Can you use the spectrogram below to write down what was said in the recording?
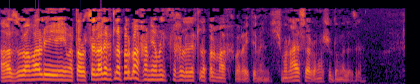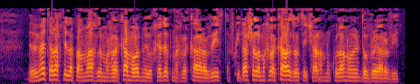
אז הוא אמר לי, אם אתה רוצה ללכת לפלמ"ח, אני אמליץ לך ללכת לפלמ"ח. כבר הייתי בן 18 או משהו דומה לזה. ובאמת הלכתי לפלמ"ח למחלקה מאוד מיוחדת, מחלקה ערבית. תפקידה של המחלקה הזאת שאנחנו כולנו דוברי ערבית.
